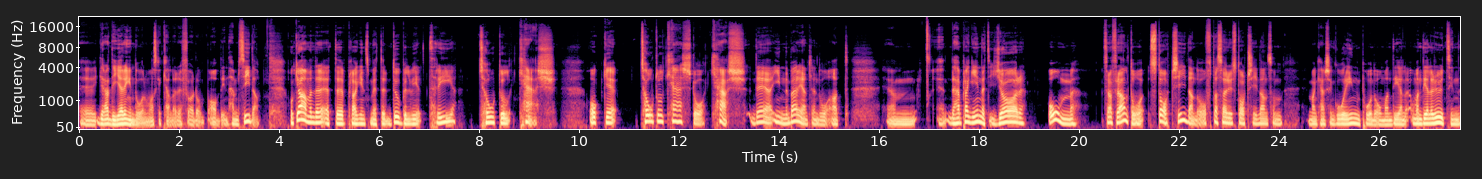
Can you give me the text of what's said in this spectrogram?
eh, graderingen då, om man ska kalla det för då, av din hemsida. Och jag använder ett eh, plugin som heter W3 Total Cache. Och eh, total cash då, Cache, det innebär egentligen då att um, det här pluginet gör om framförallt då startsidan då. Oftast är det ju startsidan som man kanske går in på då om man, del, om man delar ut sin,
